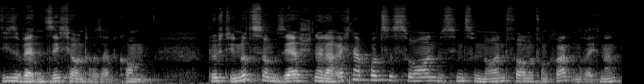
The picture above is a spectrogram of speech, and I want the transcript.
Diese werden sicher und rasant kommen. Durch die Nutzung sehr schneller Rechnerprozessoren bis hin zu neuen Formen von Quantenrechnern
